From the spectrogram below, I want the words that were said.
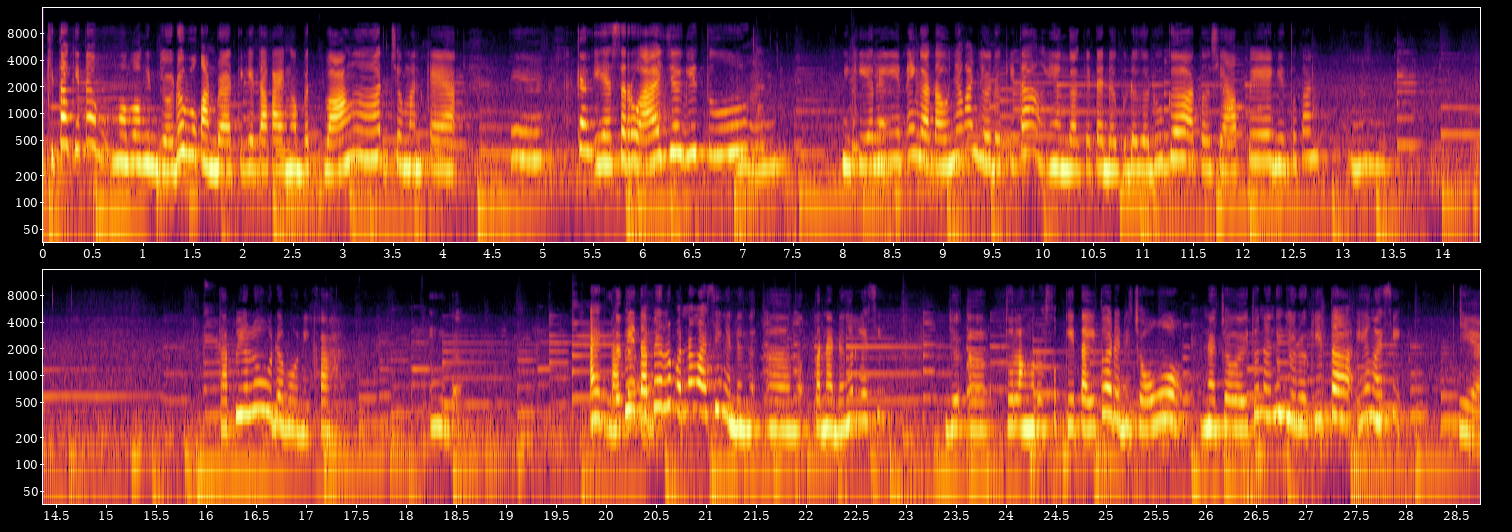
kita kita ngomongin jodoh bukan berarti kita kayak ngebet banget cuman kayak Iya. kan Iya seru aja gitu Hmm. mikirin Iya. eh nggak taunya kan jodoh kita yang nggak kita duga-duga atau siapa gitu kan Hmm. tapi lu udah mau nikah enggak eh tapi tapi lu pernah gak sih ngedenger, nge- pernah denger gak sih? Jo- eh, tulang rusuk kita itu ada di cowok. Nah cowok itu nanti jodoh kita iya gak sih? Iya.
